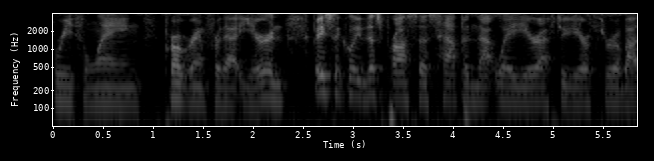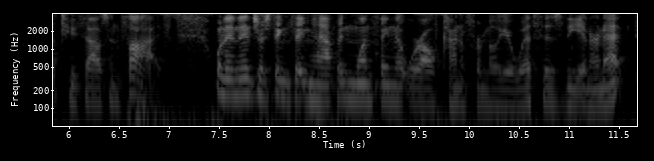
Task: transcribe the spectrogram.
wreath laying program for that year. And basically, this process happened that way year after year through about 2005. When an interesting thing happened, one thing that we're all kind of familiar with is the internet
